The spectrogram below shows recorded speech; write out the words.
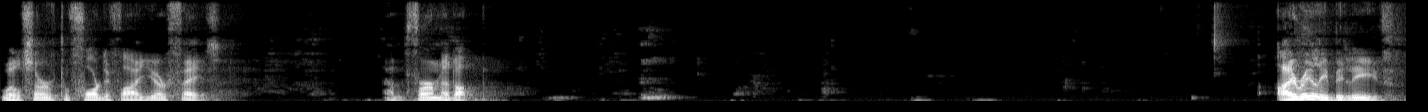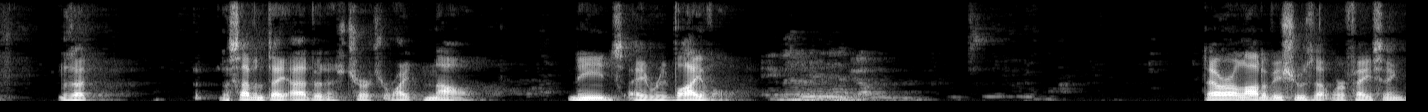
will serve to fortify your faith and firm it up. I really believe that the Seventh day Adventist Church right now needs a revival. There are a lot of issues that we're facing,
